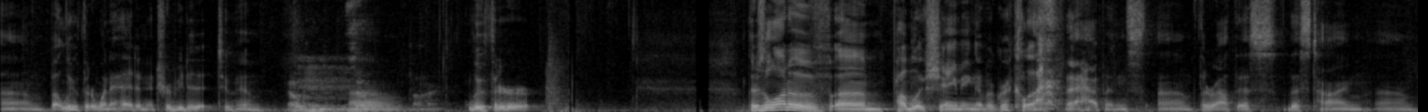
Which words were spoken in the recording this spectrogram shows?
Um, but Luther went ahead and attributed it to him. Okay, so um, Luther. There's a lot of um, public shaming of Agricola that happens um, throughout this this time. Um,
